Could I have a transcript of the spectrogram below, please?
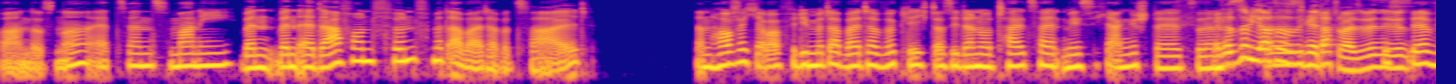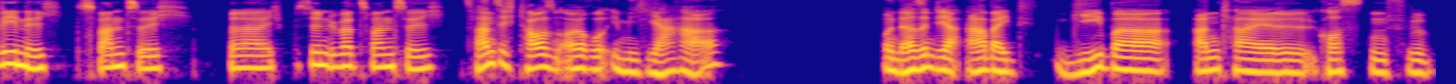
waren das, ne? AdSense Money. Wenn, wenn er davon fünf Mitarbeiter bezahlt, dann hoffe ich aber für die Mitarbeiter wirklich, dass sie da nur teilzeitmäßig angestellt sind. Ja, das ist nämlich auch das, was ich mir dachte. Also wenn ist sehr wenig. 20, vielleicht bisschen über 20. 20.000 Euro im Jahr. Und da sind ja Arbeitgeberanteilkosten für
